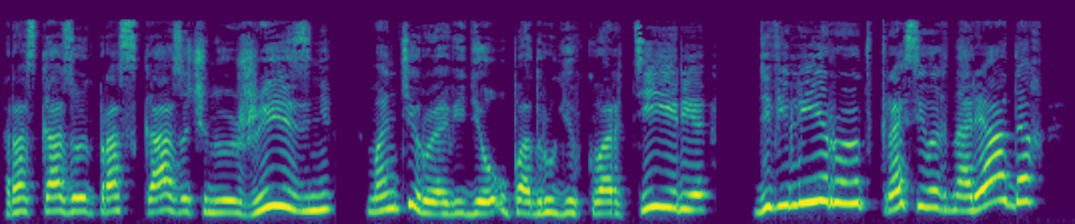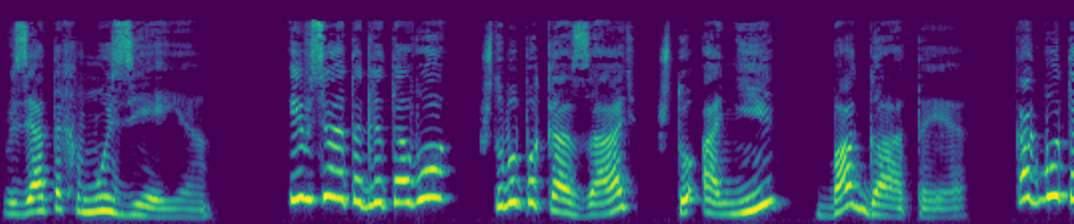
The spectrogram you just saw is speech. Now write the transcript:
рассказывают про сказочную жизнь, монтируя видео у подруги в квартире, дефилируют в красивых нарядах, взятых в музее. И все это для того, чтобы показать, что они богатые. Как будто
